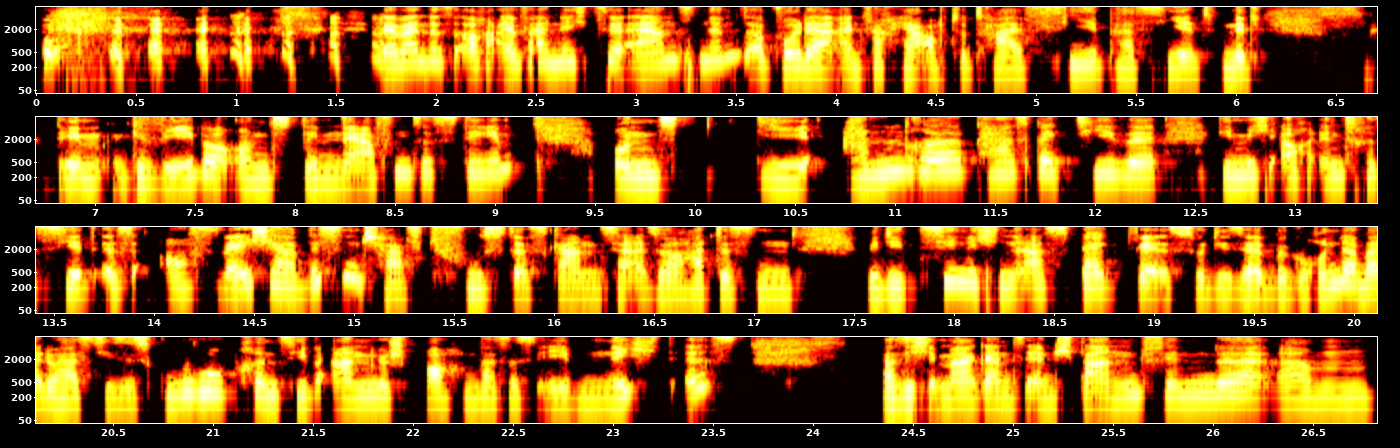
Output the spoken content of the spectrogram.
vor. wenn man das auch einfach nicht zu ernst nimmt, obwohl da einfach ja auch total viel passiert mit dem Gewebe und dem Nervensystem. Und die andere Perspektive, die mich auch interessiert, ist, auf welcher Wissenschaft fußt das Ganze? Also hat es einen medizinischen Aspekt? Wer ist so dieser Begründer? Weil du hast dieses Guru-Prinzip angesprochen, was es eben nicht ist. Was ich immer ganz entspannend finde, ähm,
